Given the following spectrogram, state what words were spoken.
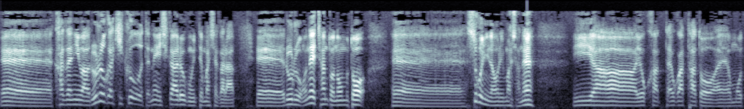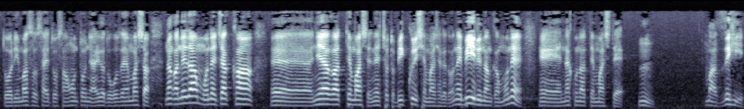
えー、風邪にはルルが効くってね、石川遼君言ってましたから、えー、ルルをね、ちゃんと飲むと、えー、すぐに治りましたね。いやー、よかったよかったと、えー、思っております。斉藤さん本当にありがとうございました。なんか値段もね、若干、えー、値上がってましてね、ちょっとびっくりしてましたけどね、ビールなんかもね、えー、なくなってまして、うん。まあ、ぜひ、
